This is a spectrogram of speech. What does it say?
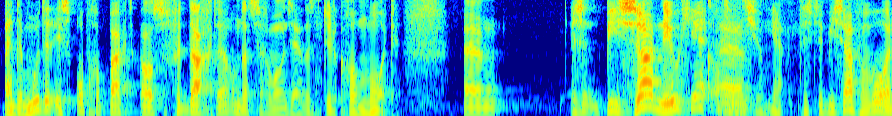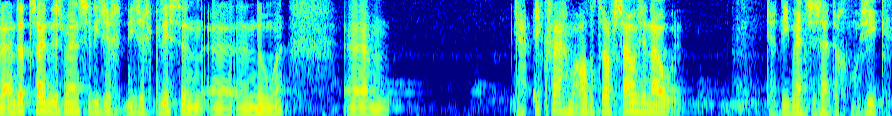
en de moeder is opgepakt als verdachte, omdat ze gewoon zegt dat is natuurlijk gewoon moord. Het is een bizar nieuwtje. Ehm, ja, het is te bizar voor woorden. En dat zijn dus mensen die zich, die zich christen eh, eh, noemen. Ja, ik vraag me altijd af, zouden ze nou... Ja, die mensen zijn toch muziek?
